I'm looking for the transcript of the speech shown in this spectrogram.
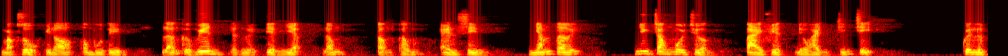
Mặc dù khi đó ông Putin là ứng cử viên được người tiền nhiệm là ông Tổng thống Ensin nhắm tới, nhưng trong môi trường tài phiệt điều hành chính trị, quyền lực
